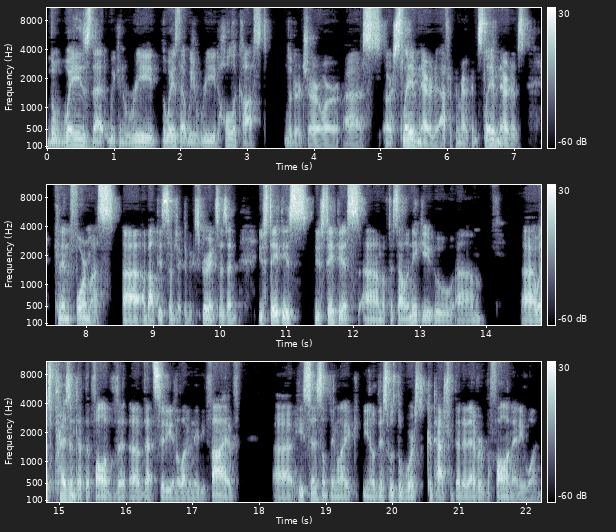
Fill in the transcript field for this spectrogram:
the ways that we can read, the ways that we read Holocaust literature or uh, or slave narrative, African American slave narratives, can inform us uh, about these subjective experiences. And Eustathius, Eustathius um, of Thessaloniki, who um, uh, was present at the fall of, the, of that city in 1185, uh, he says something like, you know, this was the worst catastrophe that had ever befallen anyone.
